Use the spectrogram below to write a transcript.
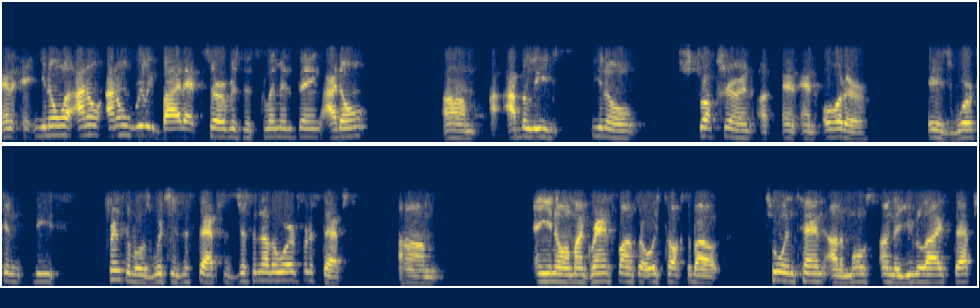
And you know what? I don't I don't really buy that service is slimming thing. I don't. Um, I believe you know structure and, uh, and and order is working these principles, which is the steps. It's just another word for the steps. Um, and you know, my grand sponsor always talks about two and ten are the most underutilized steps.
